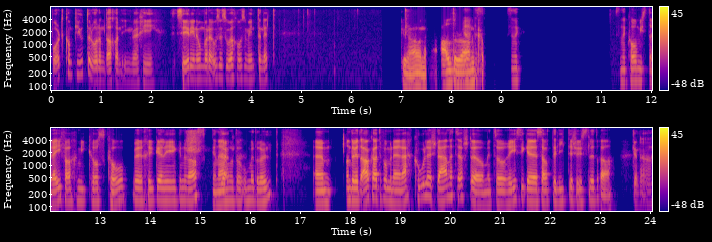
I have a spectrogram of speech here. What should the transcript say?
Bordcomputer, wo er da kann irgendwelche Seriennummern raussuchen aus dem Internet. Genau, und Alderan Ja, das- ein, so ein komisches Dreifach-Mikroskop, äh, Kügel irgendwas, genau, Ja. da rumdrüllt. Ähm, und er wird angehalten von einem recht coolen Sternenzerstörer mit so riesigen Satellitenschüsseln dran. Genau.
